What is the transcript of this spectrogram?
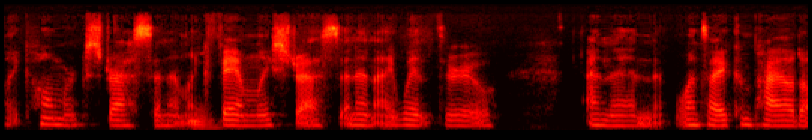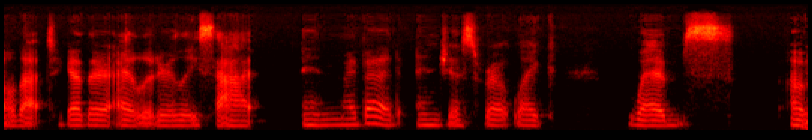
like homework stress, and then like Mm. family stress, and then I went through, and then once I compiled all that together, I literally sat in my bed and just wrote like webs of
